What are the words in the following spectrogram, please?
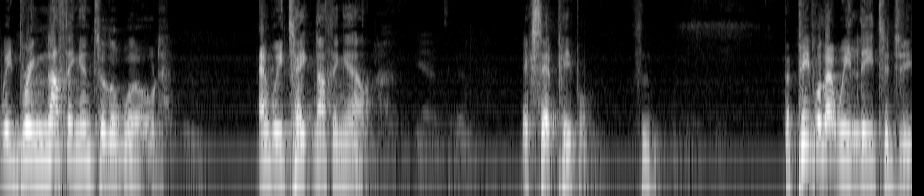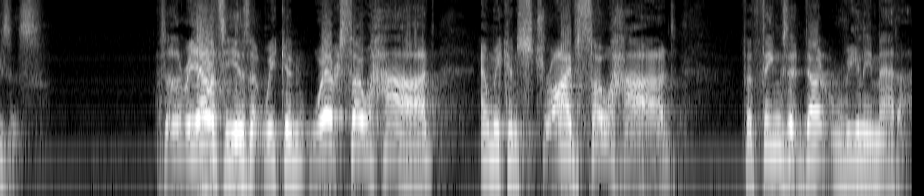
we bring nothing into the world and we take nothing out except people. Hmm. The people that we lead to Jesus. So the reality is that we can work so hard and we can strive so hard for things that don't really matter.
